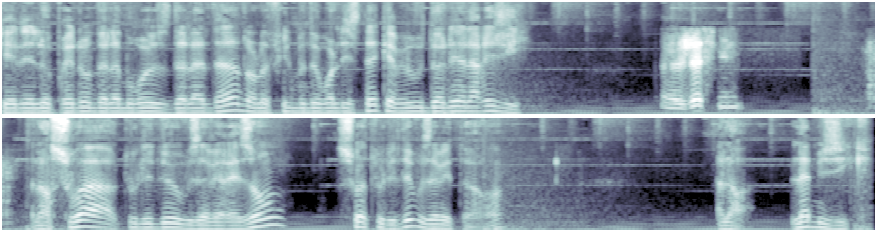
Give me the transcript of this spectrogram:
quel est le prénom de l'amoureuse d'Aladin dans le film de Walt Disney qu'avez-vous donné à la régie? Euh, Jasmine. Alors, soit tous les deux vous avez raison, soit tous les deux vous avez tort. hein. Alors, la musique,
